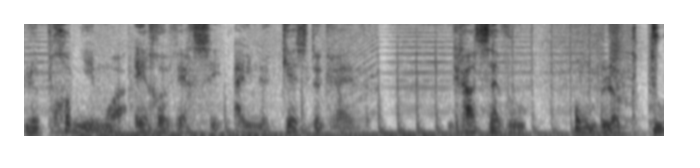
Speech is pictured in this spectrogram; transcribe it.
le premier mois est reversé à une caisse de grève. Grâce à vous, on bloque tout.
